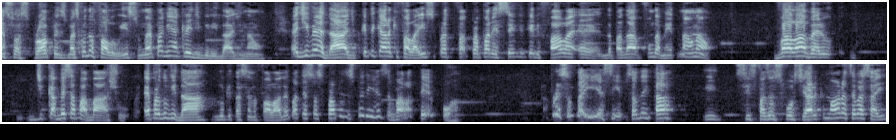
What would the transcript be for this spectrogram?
As suas próprias. Mas quando eu falo isso, não é para ganhar credibilidade, não. É de verdade. Porque tem cara que fala isso para parecer que o que ele fala é para dar fundamento. Não, não. Vá lá, velho, de cabeça para baixo. É para duvidar do que está sendo falado, é para ter suas próprias experiências. Vá lá ter, porra. Pressão tá aí, assim, precisa deitar e se fazer um esforço diário, que uma hora você vai sair.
